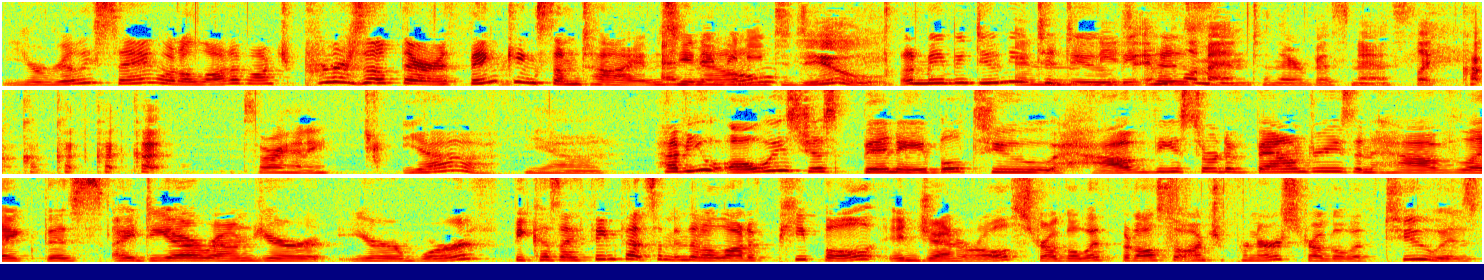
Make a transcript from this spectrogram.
you're really saying what a lot of entrepreneurs out there are thinking sometimes, and you know, need to do, and maybe do need and to do need because to implement in their business, like cut, cut, cut, cut, cut. Sorry, honey. Yeah. Yeah. Have you always just been able to have these sort of boundaries and have like this idea around your your worth? Because I think that's something that a lot of people in general struggle with, but also entrepreneurs struggle with too is,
